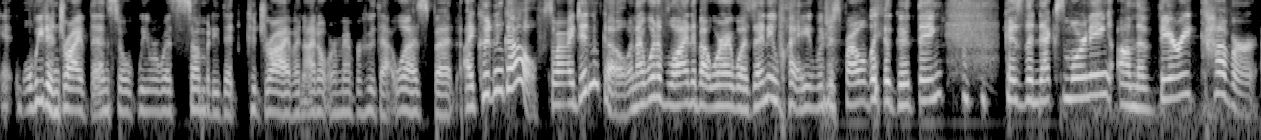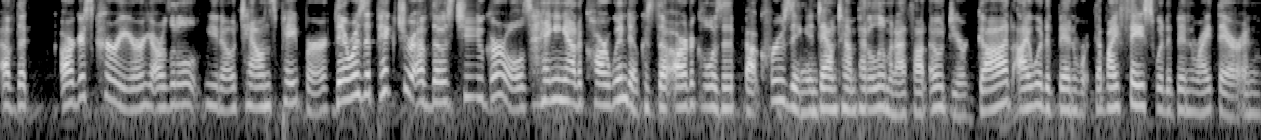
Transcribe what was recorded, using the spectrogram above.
Eh, well, we didn't drive then, so we were with somebody that could drive and I don't remember who that was, but I couldn't go. So I didn't go and I would have lied about where I was anyway, which is probably a good thing because the next morning on the very cover of the Argus Courier, our little, you know, town's paper, there was a picture of those two girls hanging out a car window because the article was about cruising in downtown Petaluma. And I thought, oh dear God, I would have been, my face would have been right there and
